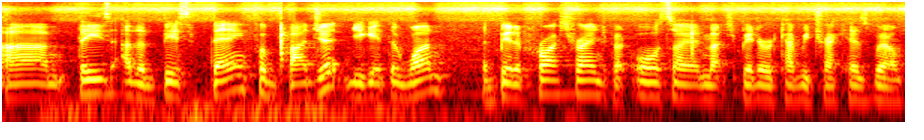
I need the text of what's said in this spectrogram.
Um, these are the best bang for budget, you get the one, a better price range but also a much better recovery track as well.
